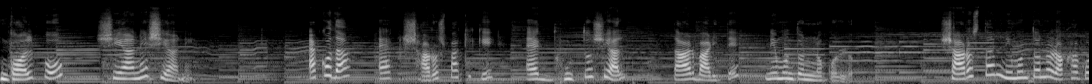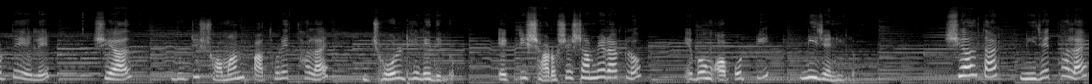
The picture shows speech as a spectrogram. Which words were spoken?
গল্প শেয়ানে শেয়ানে। একদা এক সারস পাখিকে এক ধূর্ত শিয়াল তার বাড়িতে নেমন্তন্ন করল। সারস তার নেমন্তন্ন রক্ষা করতে এলে শিয়াল দুটি সমান পাথরের থালায় ঝোল ঢেলে দিল, একটি সারসের সামনে রাখল এবং অপরটি নিজে নিল। শিয়াল তার নিজের থালায়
